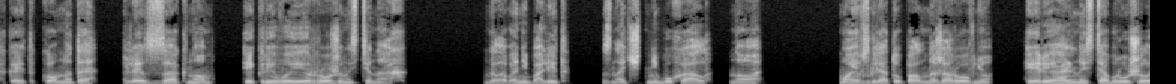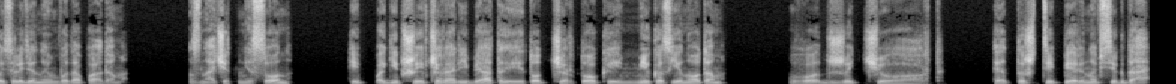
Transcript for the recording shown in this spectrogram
какая-то комната, лес за окном и кривые рожи на стенах. Голова не болит, значит, не бухал, но... Мой взгляд упал на жаровню, и реальность обрушилась ледяным водопадом. Значит, не сон? И погибшие вчера ребята, и тот черток, и Мика с енотом. Вот же чёрт. Это ж теперь навсегда.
